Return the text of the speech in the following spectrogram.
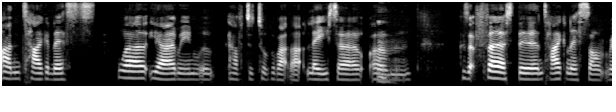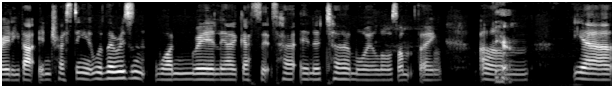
antagonists. Well, yeah, I mean we'll have to talk about that later. Mm-hmm. Um, because at first the antagonists aren't really that interesting. Well, there isn't one really. I guess it's her inner turmoil or something. Um, yeah. yeah,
